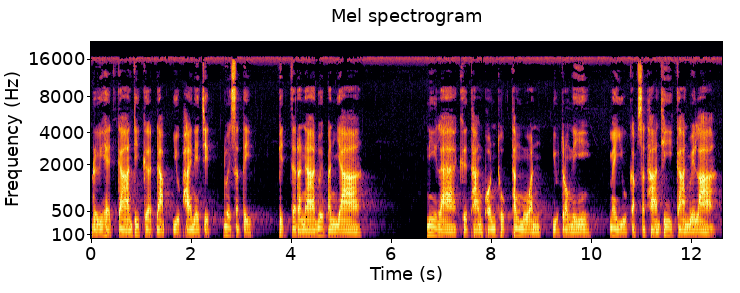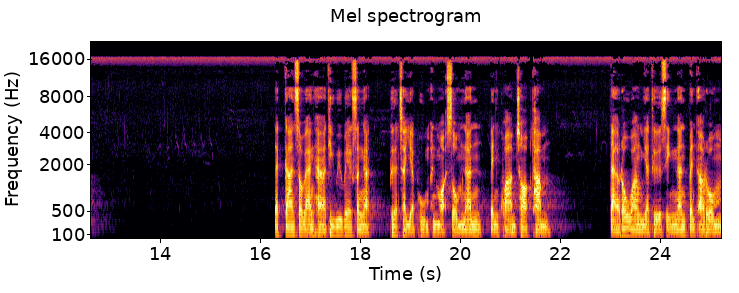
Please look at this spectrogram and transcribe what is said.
หรือเหตุการณ์ที่เกิดดับอยู่ภายในจิตด้วยสติ พิจารณาด้วยปัญญา นี่แหละคือทางพ้นทุกข์ทั้งมวลอยู่ตรงนี้ ไม่อยู่กับสถานที่การเวลา แต่การแสวงหาที่วิเวกสงัด เพื่อชัยภูมิอันเหมาะสมนั้นเป็นความชอบธรรม แต่ระวังอย่าถือสิ่งนั้นเป็นอารมณ์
